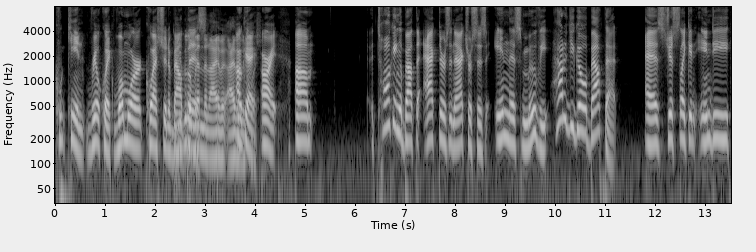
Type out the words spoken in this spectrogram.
Qu- Keane, real quick. One more question about you go, this. Ben, then I have a, I have a good okay, question. all right. Um, talking about the actors and actresses in this movie, how did you go about that? As just like an indie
